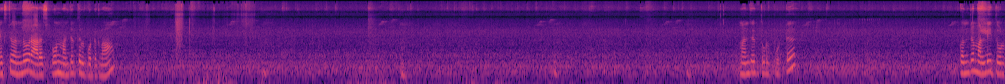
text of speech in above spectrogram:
நெக்ஸ்ட்டு வந்து ஒரு அரை ஸ்பூன் மஞ்சள் தூள் போட்டுக்கலாம். மஞ்சள்தூள் போட்டு கொஞ்சம் மல்லித்தூள்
